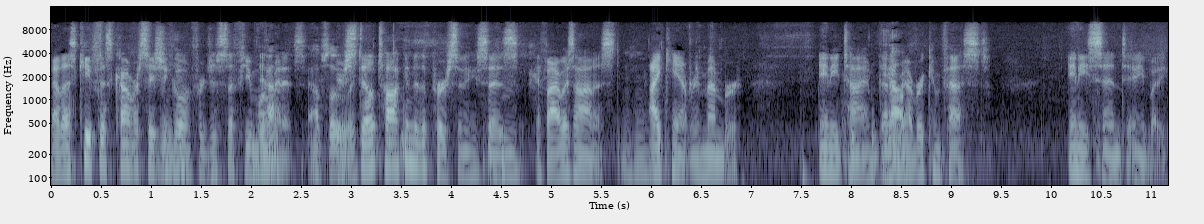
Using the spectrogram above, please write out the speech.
Now let's keep this conversation going for just a few more Yeah, minutes. absolutely. You're still talking to the person who says, "If I was honest, I can't remember any time that I've ever confessed any sin to anybody."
